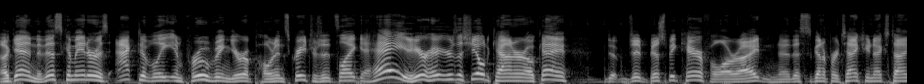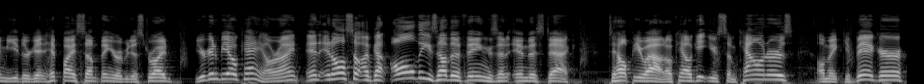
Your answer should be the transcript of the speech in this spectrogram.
Again, this commander is actively improving your opponent's creatures. It's like, hey, here, here's a shield counter, okay. Just be careful, all right? This is going to protect you next time you either get hit by something or be destroyed. You're going to be okay, all right? And, and also, I've got all these other things in, in this deck to help you out. Okay, I'll get you some counters. I'll make you bigger.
